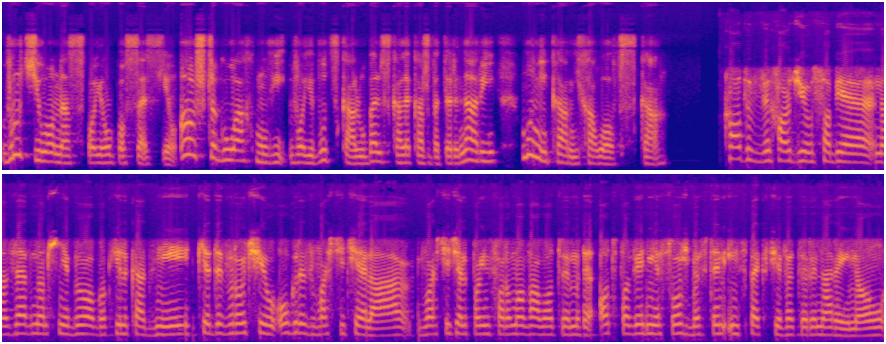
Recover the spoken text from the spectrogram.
wróciło na swoją posesję. O szczegółach mówi wojewódzka lubelska lekarz weterynarii Monika Michałowska. Kot wychodził sobie na zewnątrz, nie było go kilka dni. Kiedy wrócił, ugryzł właściciela. Właściciel poinformował o tym odpowiednie służby, w tym inspekcję weterynaryjną.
